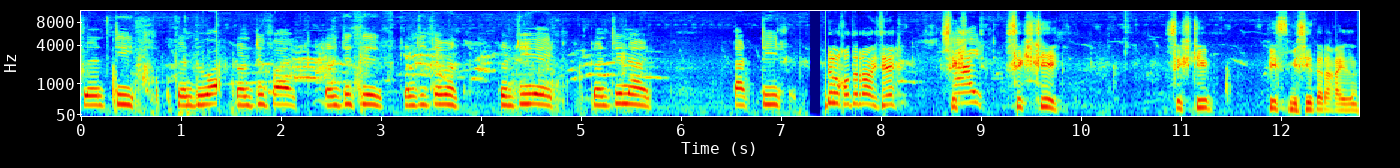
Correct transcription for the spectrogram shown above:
twenty twenty one twenty five twenty six twenty seven twenty eight twenty nine thirty total কতটা হয়েছে. সিক্সটি সিক্সটি পিস বেশি তারা খাইছেন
